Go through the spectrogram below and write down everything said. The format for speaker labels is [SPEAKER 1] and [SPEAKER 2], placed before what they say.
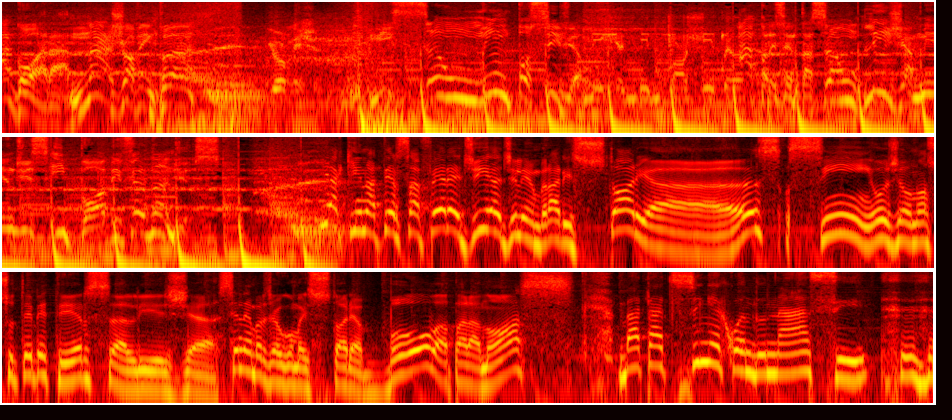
[SPEAKER 1] Agora na Jovem Pan. Missão Impossível. Apresentação: Lígia Mendes e Bob Fernandes.
[SPEAKER 2] E aqui na terça-feira é dia de lembrar histórias. Sim, hoje é o nosso TB Terça, Lígia. Você lembra de alguma história boa para nós?
[SPEAKER 3] Batatinha quando nasce.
